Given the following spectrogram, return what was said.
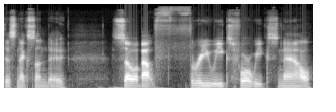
this next Sunday, so about three weeks, four weeks now.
